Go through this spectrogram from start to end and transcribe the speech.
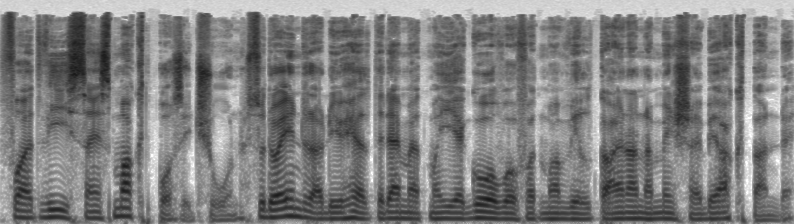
för att visa ens maktposition. Så då ändrar det ju helt det där med att man ger gåvor för att man vill ta en annan människa i beaktande.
